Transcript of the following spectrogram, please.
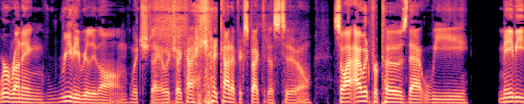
we're running really really long, which I which I kind of, kind of expected us to. So I, I, would propose that we maybe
